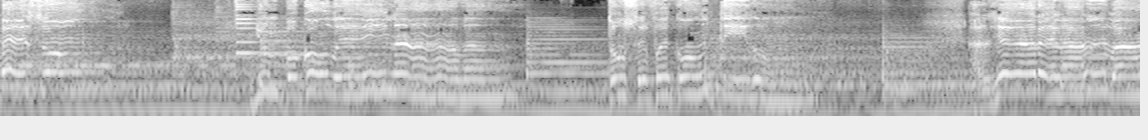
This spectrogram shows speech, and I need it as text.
Besos, ni un poco de nada. Todo se fue contigo al llegar el alba.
